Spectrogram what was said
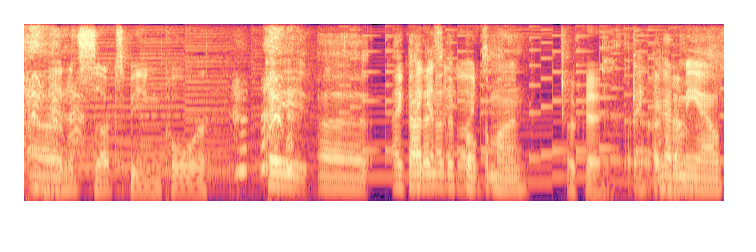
Man, it sucks being poor. Hey, uh, I got I another I'm to- Pokemon. Okay. I got a Meowth.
